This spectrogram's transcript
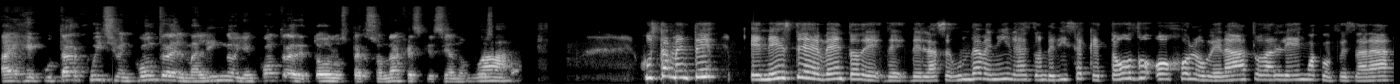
a ejecutar juicio en contra del maligno y en contra de todos los personajes que se han opuesto. Justamente en este evento de, de, la segunda venida es donde dice que todo ojo lo verá, toda lengua confesará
